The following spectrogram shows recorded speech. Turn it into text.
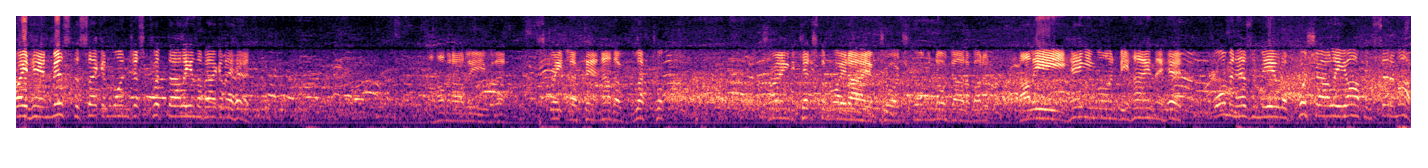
Right hand missed. The second one just clipped Ali in the back of the head. Muhammad Ali with that straight left hand. Now the left hook trying to catch the right eye of George Foreman, no doubt about it. Ali hanging on behind the head. Foreman hasn't been able to push Ali off and set him up.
